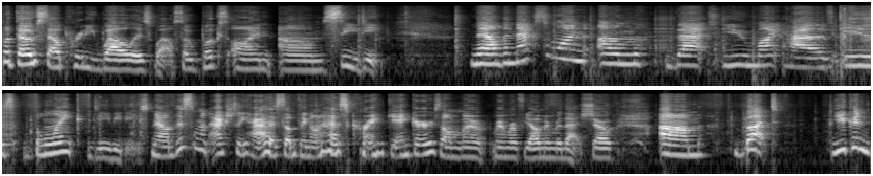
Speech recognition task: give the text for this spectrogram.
but those sell pretty well as well. So books on um, CD. Now the next one um, that you might have is blank DVDs. Now this one actually has something on has Crank Yankers. I don't remember if y'all remember that show. Um, but you can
